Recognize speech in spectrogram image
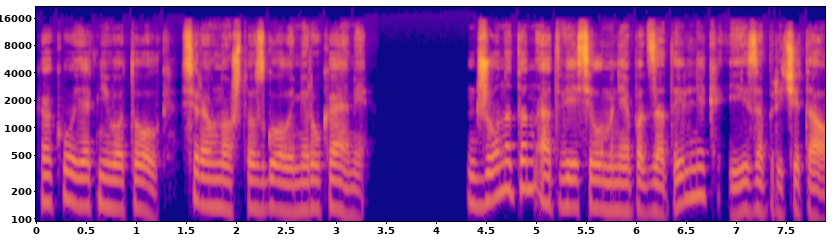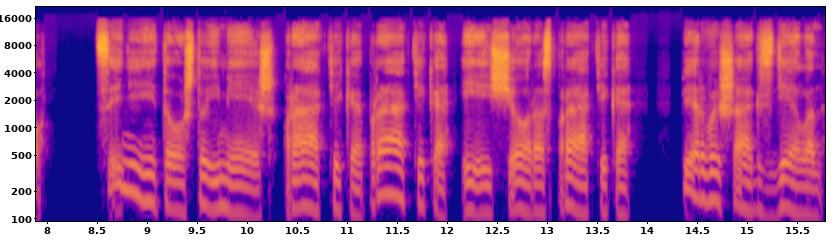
«Какой от него толк? Все равно, что с голыми руками». Джонатан отвесил мне подзатыльник и запричитал. «Цени то, что имеешь. Практика, практика и еще раз практика. Первый шаг сделан.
